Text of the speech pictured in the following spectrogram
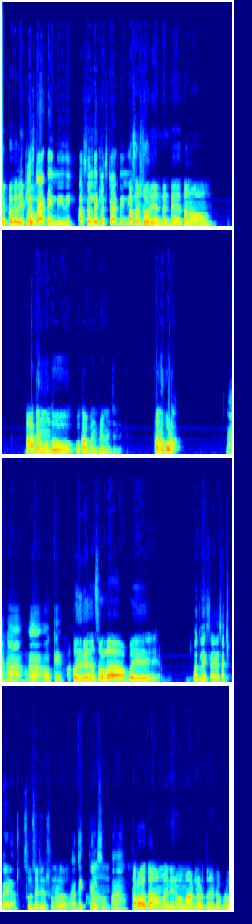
చెప్పా కదా ఎట్లా స్టార్ట్ అయింది ఇది? అసలు ఎట్లా స్టార్ట్ అయింది? అసలు స్టోరీ ఏంటంటే తను నాకన్నా ముందు ఒక అబ్బాయిని ప్రేమించింది. తను కూడా. ఓకే. కొన్ని రీజన్స్ వల్ల అబ్బాయి వదిలేసాడా? చచ్చిపోయాడా? సూసైడ్ చేసుకున్నాడు. అది తెలుసు. తర్వాత అమ్మాయి నేను మాట్లాడుతునేటప్పుడు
